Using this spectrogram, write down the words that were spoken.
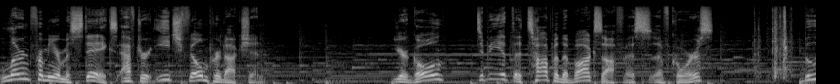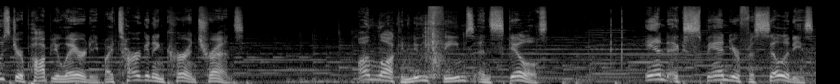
Learn from your mistakes after each film production. Your goal? To be at the top of the box office, of course. Boost your popularity by targeting current trends. Unlock new themes and skills. And expand your facilities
